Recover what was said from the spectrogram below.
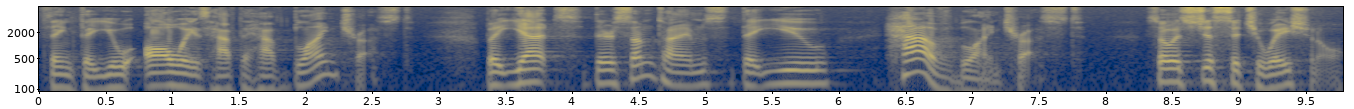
think that you always have to have blind trust, but yet there's sometimes that you have blind trust. So it's just situational.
